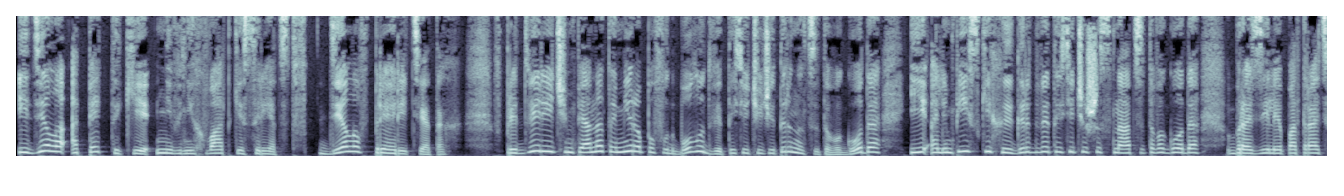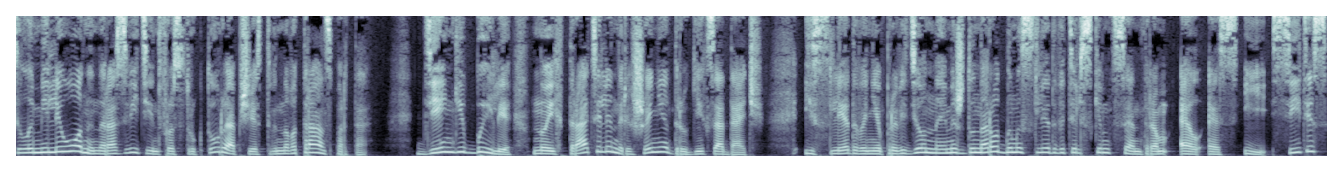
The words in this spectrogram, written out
И дело опять-таки не в нехватке средств, дело в приоритетах. В преддверии чемпионата мира по футболу 2014 года и Олимпийских игр 2016 года Бразилия потратила миллионы на развитие инфраструктуры общественного транспорта. Деньги были, но их тратили на решение других задач. Исследование, проведенное Международным исследовательским центром LSE Cities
